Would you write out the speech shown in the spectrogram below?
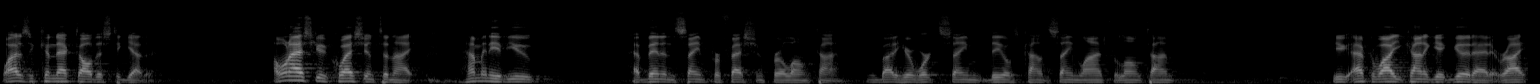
Why does he connect all this together? I want to ask you a question tonight. How many of you have been in the same profession for a long time? Anybody here worked the same deals, kind of the same lines for a long time? You, after a while, you kind of get good at it, right?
